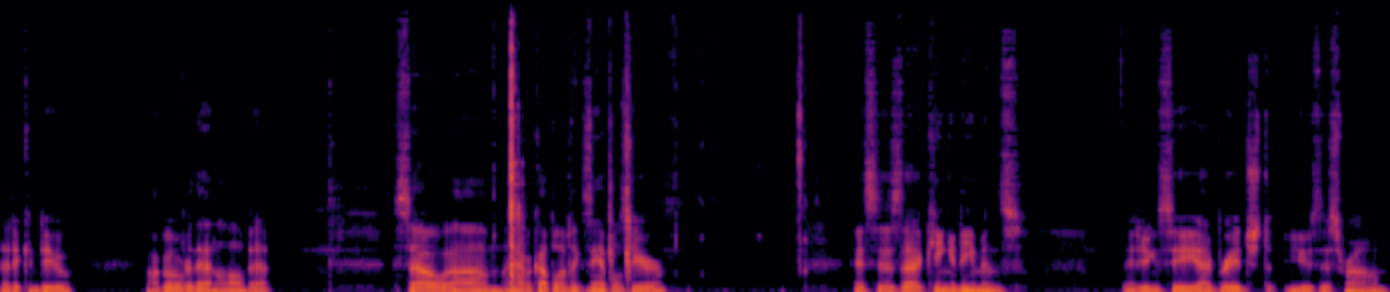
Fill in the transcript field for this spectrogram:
that it can do. I'll go over that in a little bit. So um, I have a couple of examples here. This is uh, King of Demons. As you can see, I bridged, use this ROM.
